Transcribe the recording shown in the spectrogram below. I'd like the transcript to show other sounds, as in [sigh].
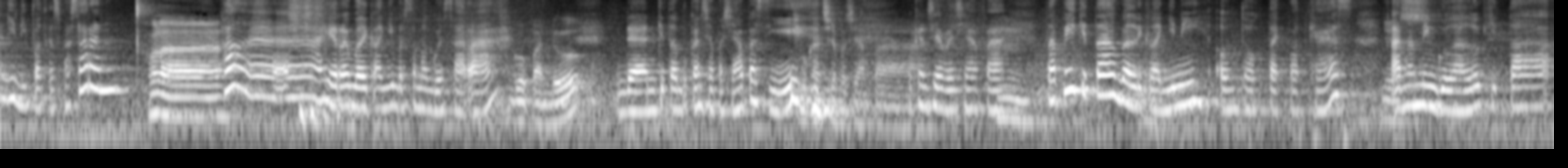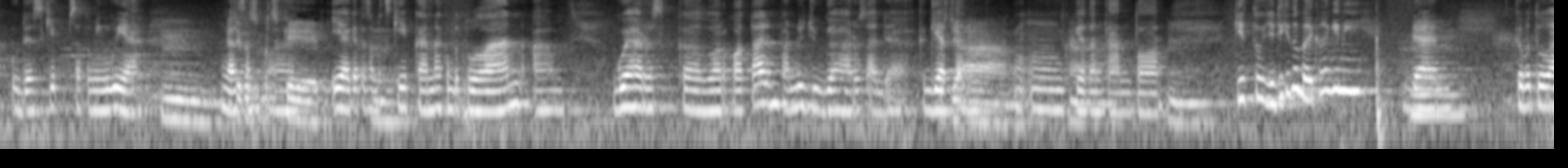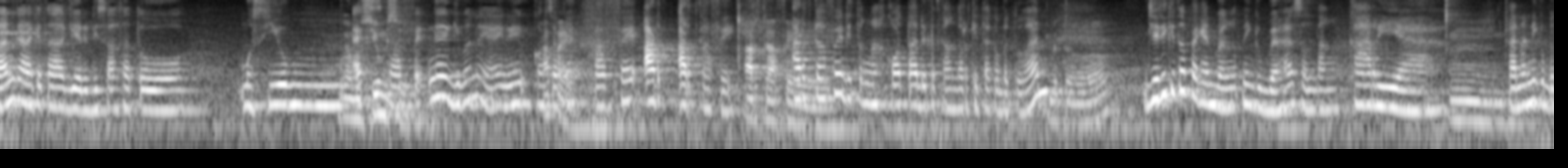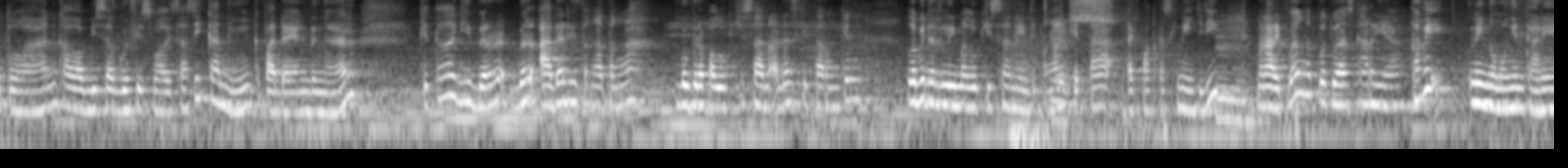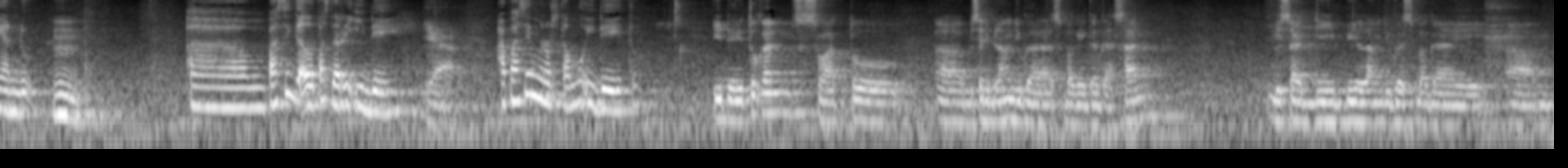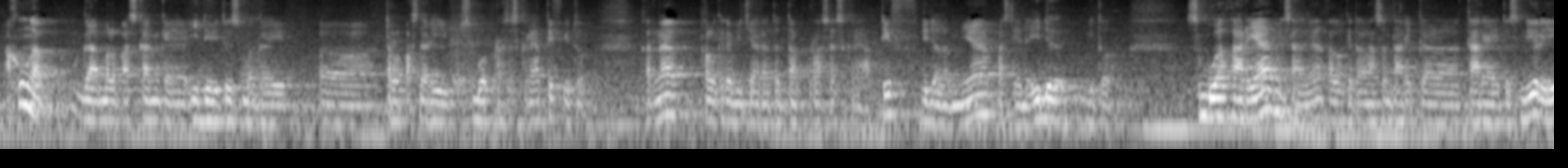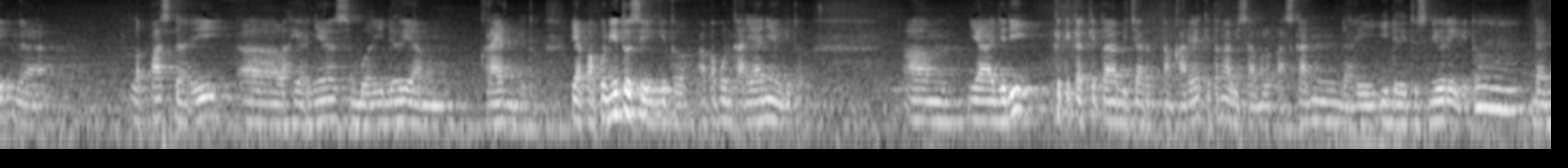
lagi di podcast pasaran. Hola, Hai, akhirnya balik lagi bersama gue Sarah gue Pandu, dan kita bukan siapa-siapa sih. bukan siapa-siapa. Bukan siapa-siapa. Hmm. Tapi kita balik lagi nih untuk tag podcast Yes. karena minggu lalu kita udah skip satu minggu ya. Hmm, Nggak kita sempat skip. Iya kita sempat Hmm. skip karena kebetulan um, gue harus ke luar kota dan Pandu juga harus ada kegiatan, Kerjaan. Kegiatan Nah. kantor. Hmm. Gitu. Jadi kita balik lagi nih dan Hmm. kebetulan karena kita lagi ada di salah satu museum Bukan ex museum sih. cafe nggak gimana ya ini konsepnya ya? cafe art art cafe Art Cafe. art cafe di tengah kota dekat kantor kita kebetulan Betul. jadi kita pengen banget nih ngebahas tentang karya Hmm. karena nih kebetulan kalau bisa gue visualisasikan nih kepada yang dengar kita lagi ber- berada di tengah-tengah beberapa lukisan ada sekitar mungkin lebih dari lima lukisan nih di tengah Yes. kita tag podcast ini. Jadi Hmm. menarik banget buat bahas karya. Tapi nih ngomongin karya Yandu Hmm. em, pasti gak lepas dari ide. Ya, apa sih menurut kamu ide itu? Ide itu kan sesuatu eh, bisa dibilang juga sebagai gagasan, bisa dibilang juga sebagai em, aku nggak nggak melepaskan kayak ide itu sebagai eh, terlepas dari sebuah proses kreatif gitu. Karena kalau kita bicara tentang proses kreatif di dalamnya pasti ada ide gitu. Sebuah karya misalnya kalau kita langsung tarik ke karya itu sendiri nggak lepas dari eh, lahirnya sebuah ide yang keren gitu ya apa pun itu sih gitu apa pun karyanya gitu Em, ya jadi ketika kita bicara tentang karya kita nggak bisa melepaskan dari ide itu sendiri gitu Hmm. dan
